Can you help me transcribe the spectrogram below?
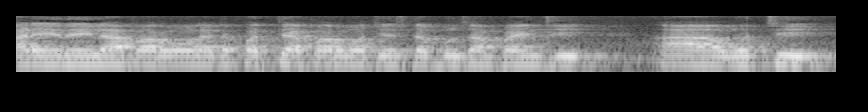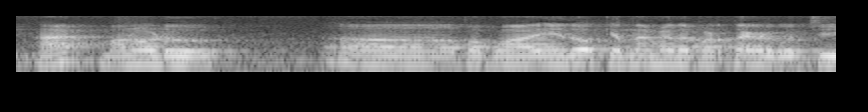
ఆడ ఏ రైలు వ్యాపారమో లేకపోతే పత్తి వ్యాపారమో చేసి డబ్బులు సంపాదించి వచ్చి మనోడు పాపం ఏదో కింద మీద పడితే అక్కడికి వచ్చి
